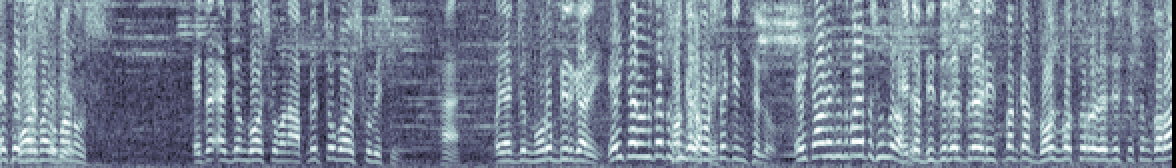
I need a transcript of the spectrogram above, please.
এসএফ বয়স্ক মানুষ। এটা একজন বয়স্ক মানে আপনার চেয়েও বয়স্ক বেশি। হ্যাঁ। ওই একজন মুরব্বীর গাড়ি। এই কারণে তো সুন্দর বর্ষে কিনছিল। এই কারণে কিন্তু ভাই এত সুন্দর আছে। এটা ডিজিটাল প্লেট স্মার্ট কার্ড দশ বছরের রেজিস্ট্রেশন করা।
